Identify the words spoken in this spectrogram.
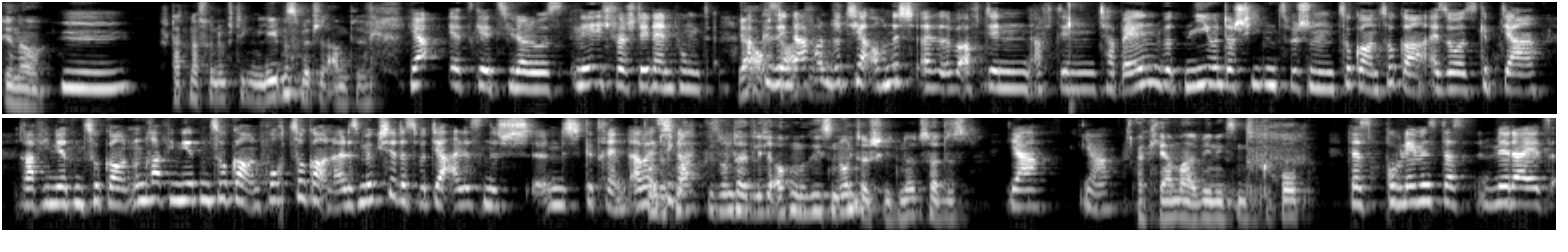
Genau. Hm. Statt einer vernünftigen Lebensmittelampel. Ja, jetzt geht's wieder los. Nee, ich verstehe deinen Punkt. Ja, Abgesehen Art davon wird ja auch nicht, also auf den, auf den Tabellen wird nie unterschieden zwischen Zucker und Zucker. Also es gibt ja raffinierten Zucker und unraffinierten Zucker und Fruchtzucker und alles mögliche. Das wird ja alles nicht, nicht getrennt. Aber Und das egal. macht gesundheitlich auch einen riesen Unterschied, ne? Das hat es, Ja, ja. erklär mal wenigstens grob. Das Problem ist, dass mir da jetzt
